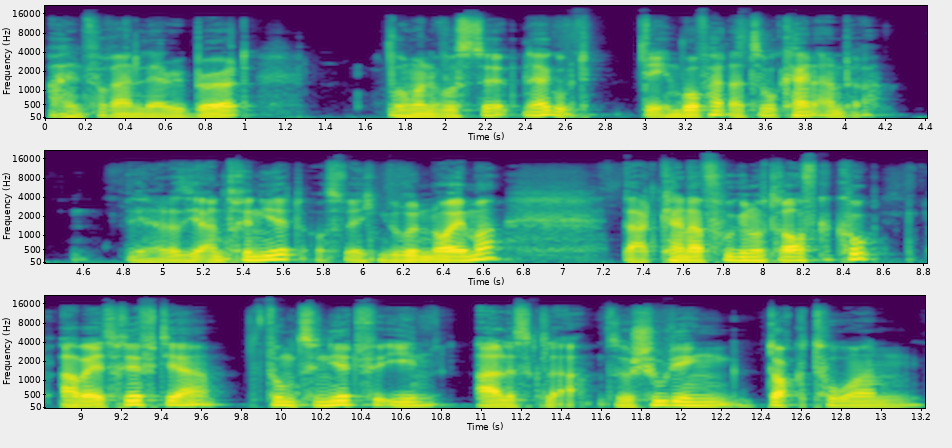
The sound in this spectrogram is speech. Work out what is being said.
allen voran Larry Bird, wo man wusste, na gut, den Wurf hat dazu kein anderer. Den hat er sich antrainiert, aus welchen Gründen auch immer. Da hat keiner früh genug drauf geguckt, aber er trifft ja, funktioniert für ihn, alles klar. So Shooting-Doktoren,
